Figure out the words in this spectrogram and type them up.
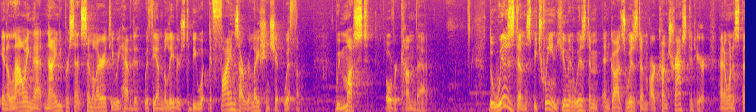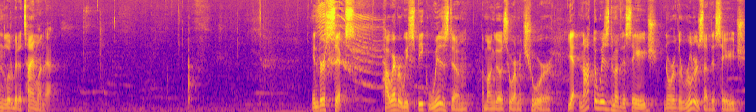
in allowing that 90% similarity we have the, with the unbelievers to be what defines our relationship with them. We must overcome that. The wisdoms between human wisdom and God's wisdom are contrasted here, and I want to spend a little bit of time on that. In verse 6, however, we speak wisdom among those who are mature, yet not the wisdom of this age, nor of the rulers of this age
